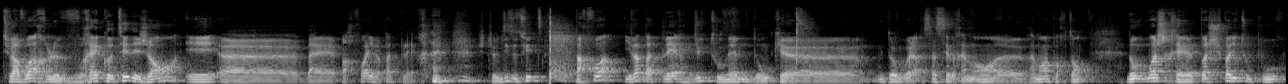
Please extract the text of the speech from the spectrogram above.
tu vas voir le vrai côté des gens, et euh, ben, parfois il va pas te plaire. Je te le dis tout de suite. Parfois, il va pas te plaire du tout même. Donc, euh, donc voilà, ça c'est vraiment, vraiment important. Donc moi, je serais, pas, je suis pas du tout pour.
